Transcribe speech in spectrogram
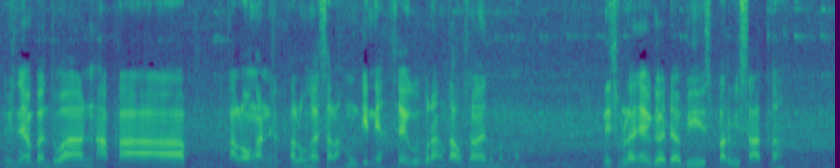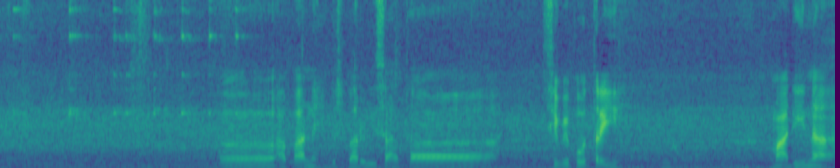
Sebenarnya bantuan AK Pekalongan ya, kalau nggak salah. Mungkin ya saya kurang tahu soalnya teman-teman. Ini sebelahnya juga ada bis pariwisata. Eh, apa nih bis pariwisata Siwi Putri? Madinah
